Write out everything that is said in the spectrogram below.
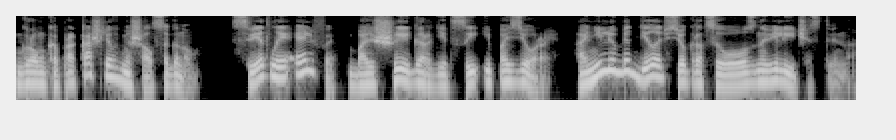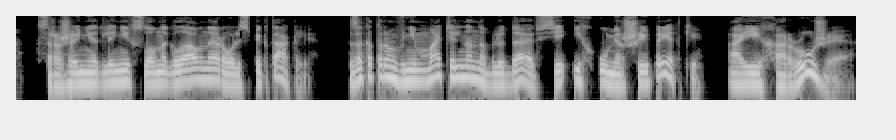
Громко прокашляв, вмешался гном. Светлые эльфы – большие гордецы и позеры. Они любят делать все грациозно, величественно. Сражение для них словно главная роль в спектакле, за которым внимательно наблюдают все их умершие предки, а их оружие...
